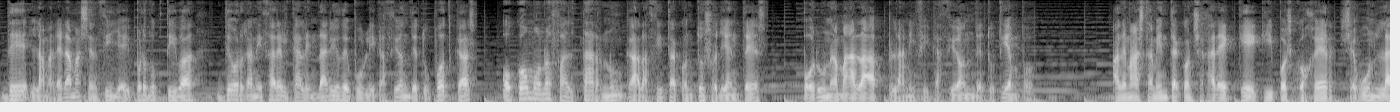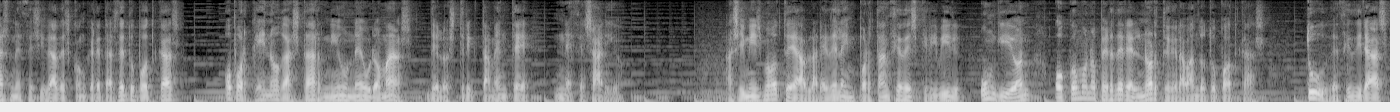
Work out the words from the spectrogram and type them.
de la manera más sencilla y productiva de organizar el calendario de publicación de tu podcast o cómo no faltar nunca a la cita con tus oyentes por una mala planificación de tu tiempo. Además, también te aconsejaré qué equipo escoger según las necesidades concretas de tu podcast o por qué no gastar ni un euro más de lo estrictamente necesario. Asimismo, te hablaré de la importancia de escribir un guion o cómo no perder el norte grabando tu podcast. Tú decidirás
